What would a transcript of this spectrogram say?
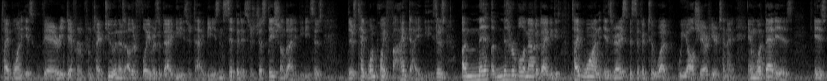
type 1 is very different from type 2, and there's other flavors of diabetes. There's diabetes insipidus, there's gestational diabetes, there's, there's type 1.5 diabetes, there's a, mi- a miserable amount of diabetes. Type 1 is very specific to what we all share here tonight, and what that is, is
